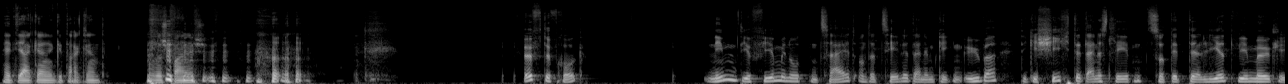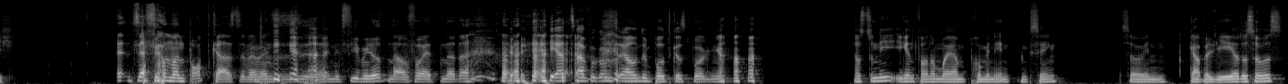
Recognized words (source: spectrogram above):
hätte ich auch gerne Gitarre gelernt. Oder Spanisch. Öfter Frage. Nimm dir vier Minuten Zeit und erzähle deinem Gegenüber die Geschichte deines Lebens so detailliert wie möglich. Dafür haben wir einen Podcast, weil wir uns äh, mit vier Minuten aufhalten, oder? Jetzt einfach unsere anderen Podcast-Folgen. Hast du nie irgendwann einmal einen Prominenten gesehen? So in Gabalier oder sowas?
